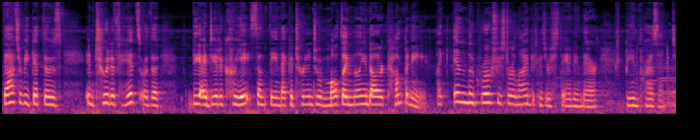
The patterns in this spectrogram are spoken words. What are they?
That's where we get those intuitive hits or the the idea to create something that could turn into a multi-million dollar company, like in the grocery store line because you're standing there being present.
